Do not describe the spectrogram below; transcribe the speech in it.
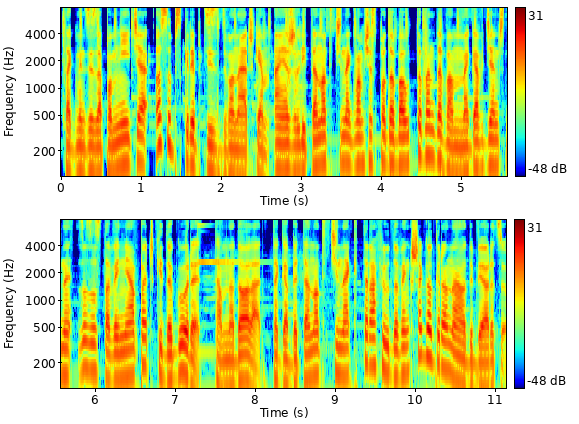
tak więc nie zapomnijcie o subskrypcji z dzwoneczkiem. A jeżeli ten odcinek Wam się spodobał, to będę Wam mega wdzięczny za zostawienie apeczki do góry, tam na dole, tak aby ten odcinek trafił do większego grona odbiorców.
